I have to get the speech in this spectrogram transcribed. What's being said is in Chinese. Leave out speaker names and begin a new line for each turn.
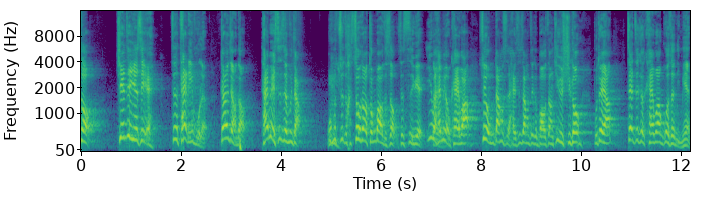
之后，今天这件事情，哎，这太离谱了。刚刚讲到台北市政府讲，我们收到通报的时候是四月，因为还没有开挖，所以我们当时还是让这个包商继续施工。不对啊，在这个开挖过程里面，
